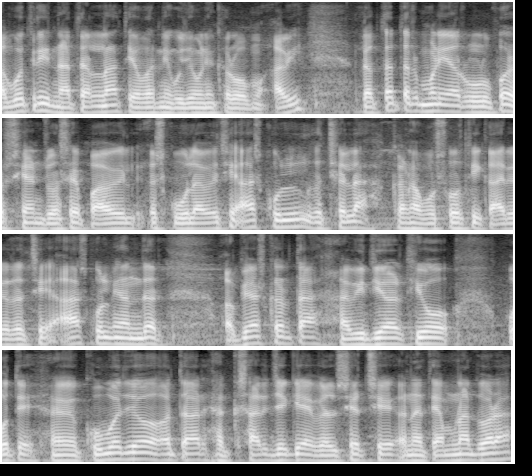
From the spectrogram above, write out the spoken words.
આગોતરી નાતાલના તહેવારની ઉજવણી કરવામાં આવી. લખતર તરમણીયા રોડ ઉપર સેન્ટ જોસેફ આવેલ સ્કૂલ આવે છે. આ સ્કૂલ છેલ્લા ઘણા વર્ષોથી કાર્યરત છે. આ સ્કૂલની અંદર અભ્યાસ કરતા વિદ્યાર્થીઓ પોતે ખૂબ જ અત્યારે સારી જગ્યાએ વેલસેટ છે અને તેમના દ્વારા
